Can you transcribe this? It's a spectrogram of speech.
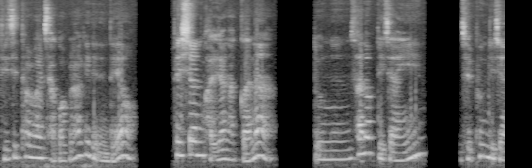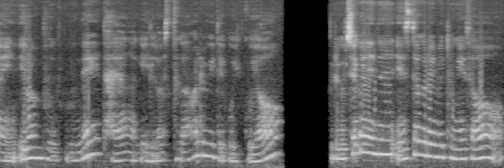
디지털화 작업을 하게 되는데요. 패션 관련 학과나 또는 산업 디자인, 제품 디자인 이런 부분에 다양하게 일러스트가 활용이 되고 있고요. 그리고 최근에는 인스타그램을 통해서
